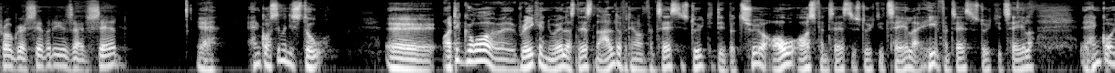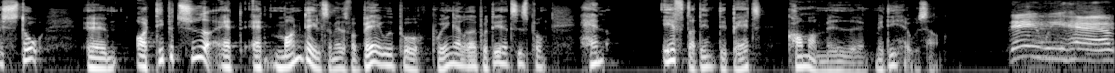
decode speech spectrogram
progressivity, as I've said. Ja, han går simpelthen i stå. Øh, og det gjorde øh, Reagan jo ellers næsten aldrig, for han var en fantastisk dygtig debattør, og også fantastisk dygtig taler, helt fantastisk dygtig taler. Øh, han går i stå, øh, og det betyder, at, at Mondale, som ellers var bagud på point allerede på det her tidspunkt, han efter den debat kommer med, øh, med det her udsagn. Today we have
